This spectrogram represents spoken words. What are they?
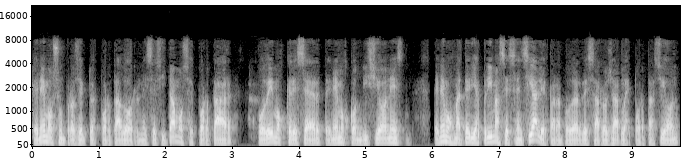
tenemos un proyecto exportador, necesitamos exportar, podemos crecer, tenemos condiciones, tenemos materias primas esenciales para poder desarrollar la exportación.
